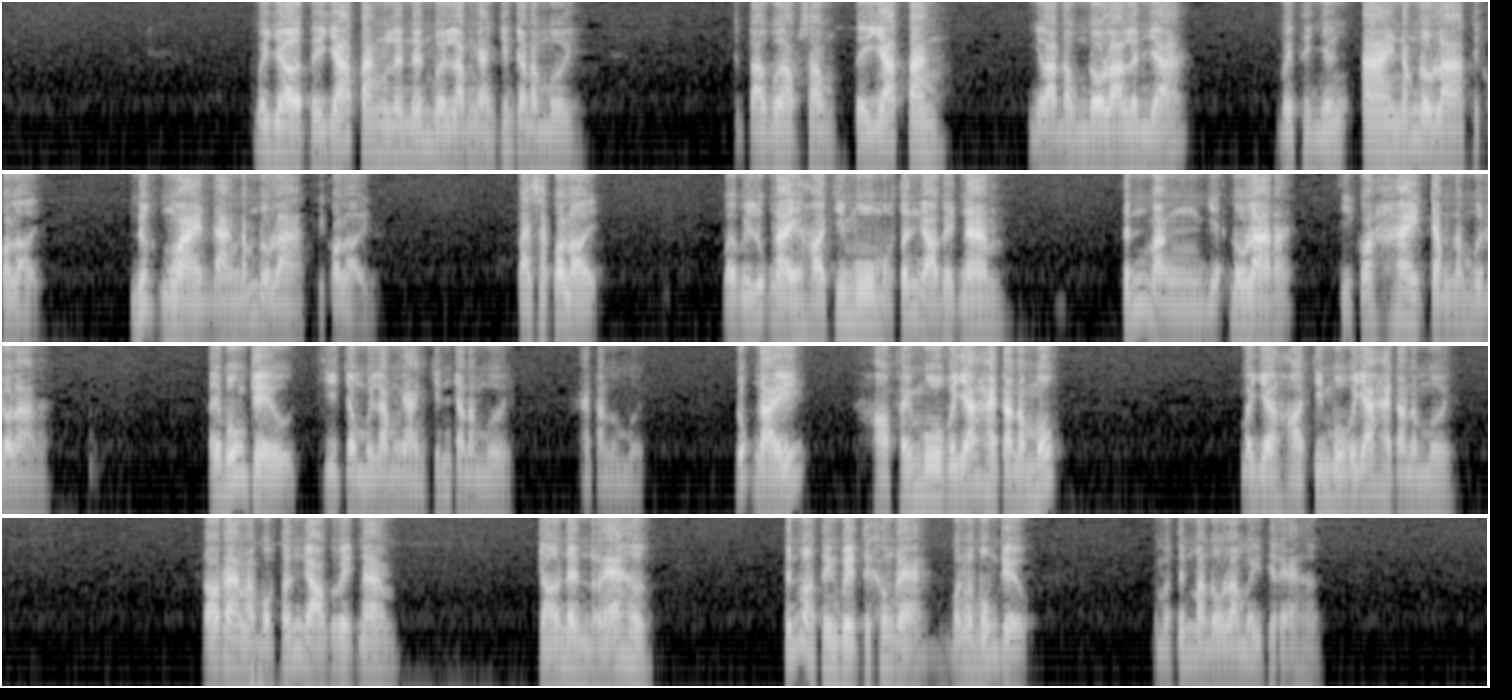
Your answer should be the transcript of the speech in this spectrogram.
Bây giờ tỷ giá tăng lên đến 15.950. Chúng ta vừa học xong, tỷ giá tăng nghĩa là đồng đô la lên giá. Vậy thì những ai nắm đô la thì có lợi. Nước ngoài đang nắm đô la thì có lợi. Tại sao có lợi? Bởi vì lúc này họ chỉ mua một tấn gạo Việt Nam tính bằng đô la đó chỉ có 250 đô la thôi. Đấy 4 triệu chia cho 15.950 250. Lúc nãy họ phải mua với giá 251. Bây giờ họ chỉ mua với giá 250. Rõ ràng là một tấn gạo của Việt Nam trở nên rẻ hơn. Tính bằng tiền Việt thì không rẻ, vẫn là 4 triệu. Nhưng mà tính bằng đô la Mỹ thì rẻ hơn.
